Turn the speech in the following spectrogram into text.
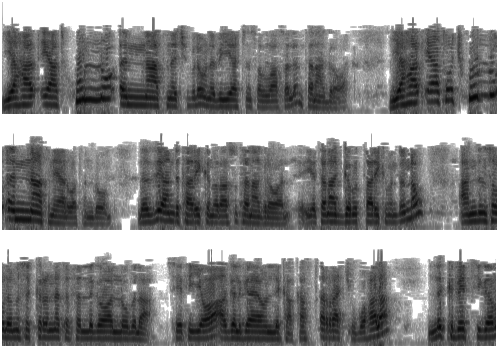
የኃጢአት ሁሉ እናት ነች ብለው ነቢያችን ሰለላሁ ዐለይሂ ወሰለም ተናግረዋል። የኃጢአቶች ሁሉ እናት ነው ያሏት እንደውም። ለዚህ አንድ ታሪክን ራሱ ተናግረዋል። የተናገሩት ታሪክ ምንድነው? አንድን ሰው ለምስክርነት እፈልገዋለሁ ብላ ሴትየዋ አገልጋዩን ልካ ካስጠራችው በኋላ ልክ ቤት ሲገባ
